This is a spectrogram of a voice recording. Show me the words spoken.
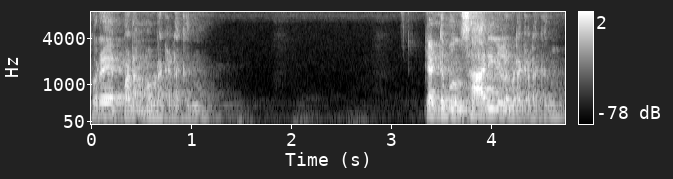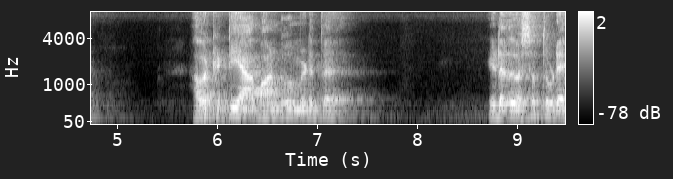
കുറേ പണം അവിടെ കിടക്കുന്നു. രണ്ട് മൂന്ന് സാരികൾ അവിടെ കിടക്കുന്നു. അവർ കിട്ടിയ ആ ഭാണ്ഡവും എടുത്ത് ഇടതുവശത്തൂടെ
